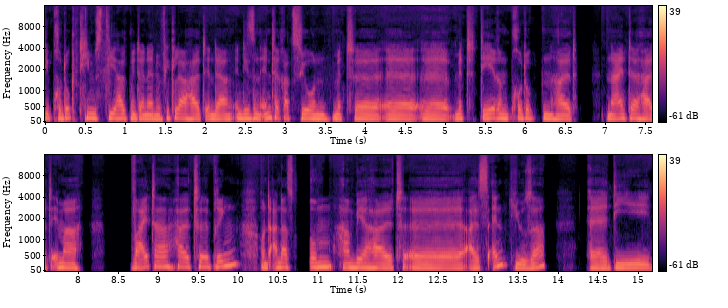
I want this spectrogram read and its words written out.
die Produktteams, die halt mit den Entwicklern halt in der in diesen Interaktionen mit äh, äh, mit deren Produkten halt Neinte halt immer weiter halt äh, bringen und andersrum haben wir halt äh, als End-User äh, die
